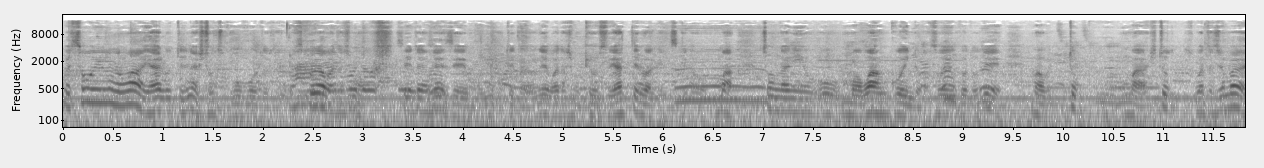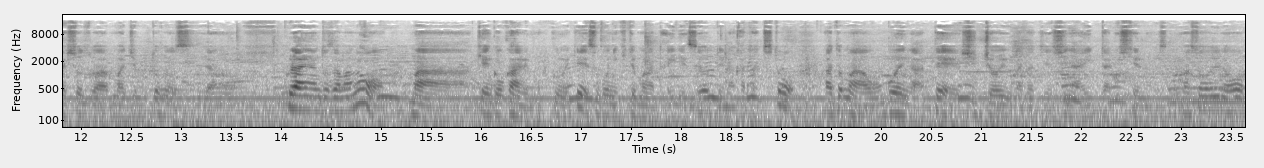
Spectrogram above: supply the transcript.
ぱりそういうのはやるっていうのは一つ方法としてます。これは私も生体の先生も言ってたので私も教室やってるわけですけど、まあ、そんなにお、まあ、ワンコインとかそういうことで、まあとまあ、一つ私の場合は一つは、まあ、自分とこのあのクライアント様の、まあ、健康管理も含めてそこに来てもらったらいいですよっていうような形とあとまあご縁があって出張いう形で市内行ったりしてるんですけど、まあ、そういうのを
